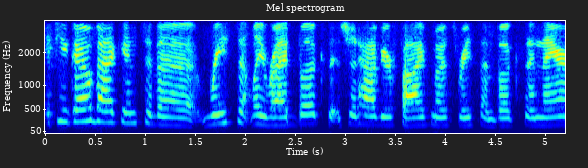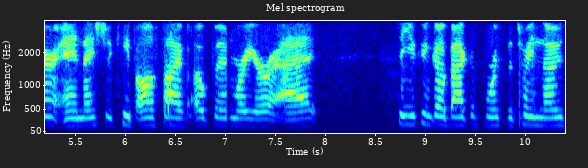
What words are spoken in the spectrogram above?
If you go back into the recently read books, it should have your five most recent books in there, and they should keep all five open where you're at. So you can go back and forth between those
